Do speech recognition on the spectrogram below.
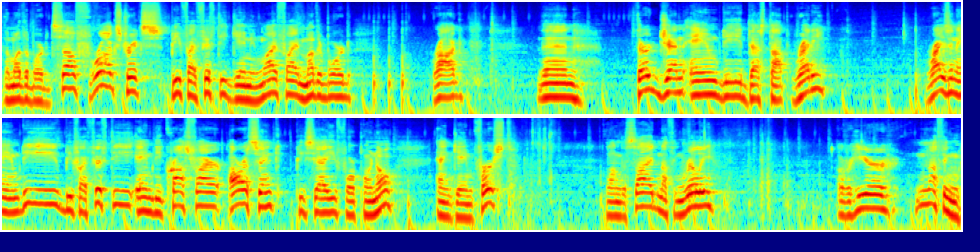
the motherboard itself, ROG Strix B550 Gaming Wi-Fi motherboard, ROG. Then third gen AMD desktop ready. Ryzen AMD B550, AMD Crossfire, Aura Sync, PCIe 4.0, and Game First. Along the side, nothing really. Over here, nothing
